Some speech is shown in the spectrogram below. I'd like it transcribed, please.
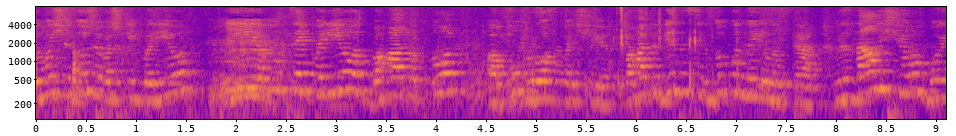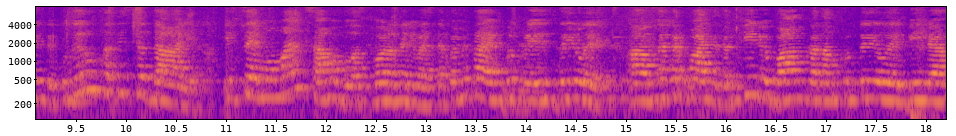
Тому що дуже важкий період, і в цей період багато хто був в розпачі, багато бізнесів зупинилося, не знали, що робити, куди рухатися далі. І в цей момент саме була створена Лівеста. Я пам'ятаю, як ми приїздили а, в Закарпаття, там філію банка нам крутили біля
